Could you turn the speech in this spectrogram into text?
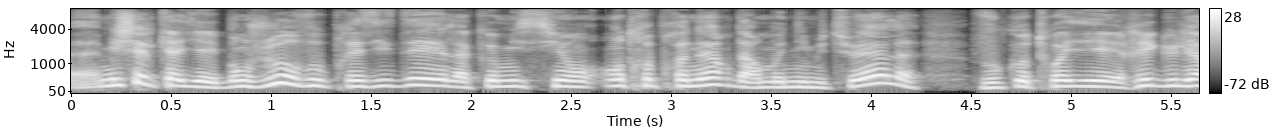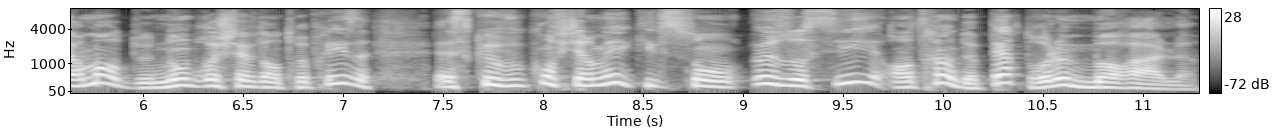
Euh, Michel Caillé, bonjour. Vous présidez la commission entrepreneur d'Harmonie Mutuelle. Vous côtoyez régulièrement de nombreux chefs d'entreprise. Est-ce que vous confirmez qu'ils sont eux aussi en train de perdre le moral?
